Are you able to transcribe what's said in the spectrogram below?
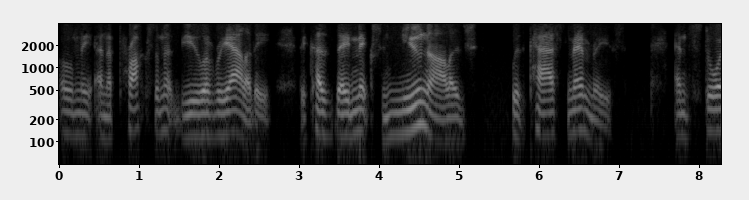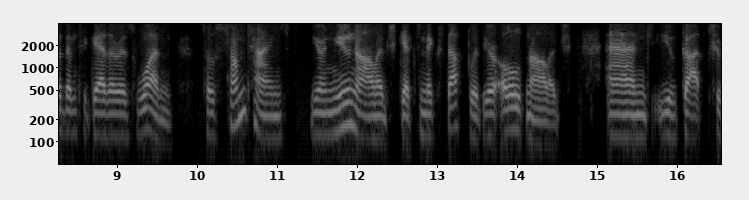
only an approximate view of reality because they mix new knowledge with past memories and store them together as one. So sometimes your new knowledge gets mixed up with your old knowledge, and you've got to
